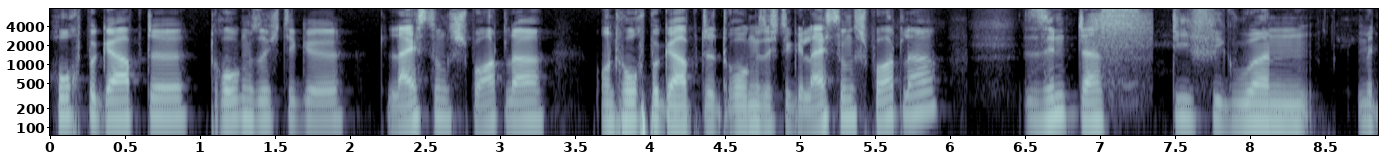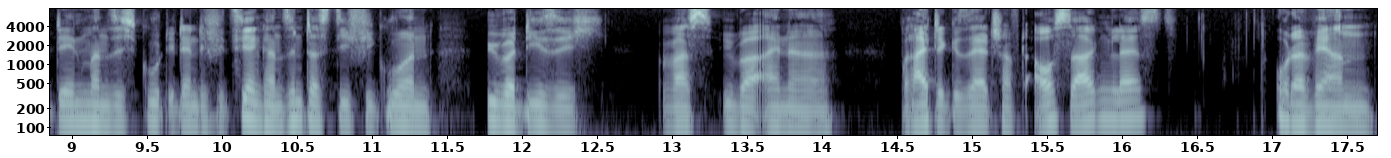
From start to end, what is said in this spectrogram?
hochbegabte, drogensüchtige Leistungssportler und hochbegabte, drogensüchtige Leistungssportler. Sind das die Figuren, mit denen man sich gut identifizieren kann? Sind das die Figuren, über die sich was über eine breite Gesellschaft aussagen lässt? Oder wären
